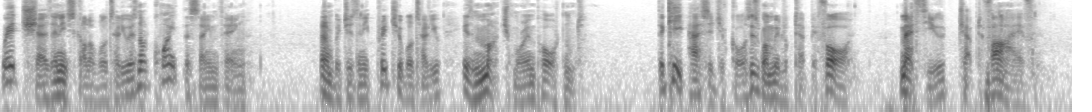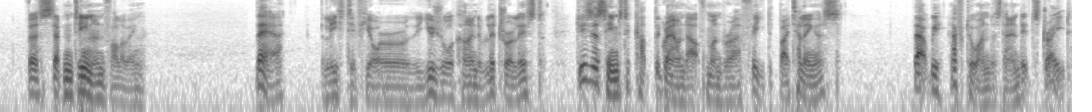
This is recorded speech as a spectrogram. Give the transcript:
which, as any scholar will tell you, is not quite the same thing, and which, as any preacher will tell you, is much more important. The key passage, of course, is one we looked at before Matthew chapter 5, verse 17 and following. There, at least if you're the usual kind of literalist, Jesus seems to cut the ground out from under our feet by telling us that we have to understand it straight.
